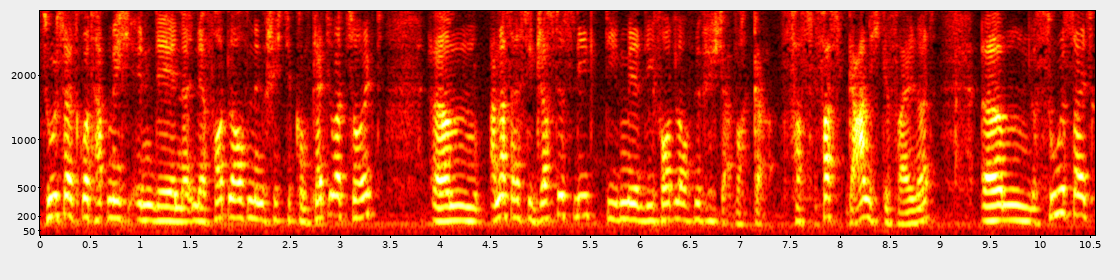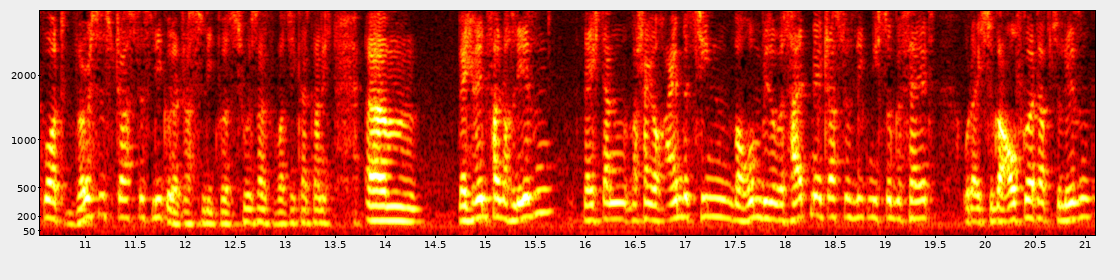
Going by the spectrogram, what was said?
Suicide Squad hat mich in, den, in der fortlaufenden Geschichte komplett überzeugt. Ähm, anders als die Justice League, die mir die fortlaufende Geschichte einfach gar, fast, fast gar nicht gefallen hat. Ähm, Suicide Squad versus Justice League oder Justice League versus Suicide Squad, weiß ich gerade gar nicht. Ähm, werde ich auf jeden Fall noch lesen. Werde ich dann wahrscheinlich auch einbeziehen, warum, wieso, weshalb mir Justice League nicht so gefällt. Oder ich sogar aufgehört habe zu lesen.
